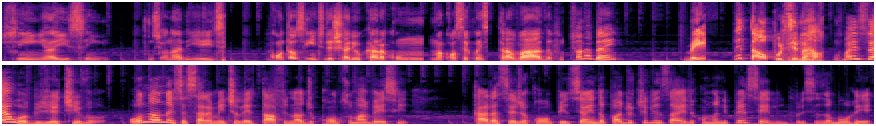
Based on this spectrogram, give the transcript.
Sim, aí sim. Funcionaria. E se contar o seguinte, deixaria o cara com uma consequência travada. Funciona bem. Bem letal, por sinal. Mas é, o objetivo. Ou não necessariamente letal, afinal de contas, uma vez que o cara seja corrompido, você ainda pode utilizar ele como NPC, ele não precisa morrer.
